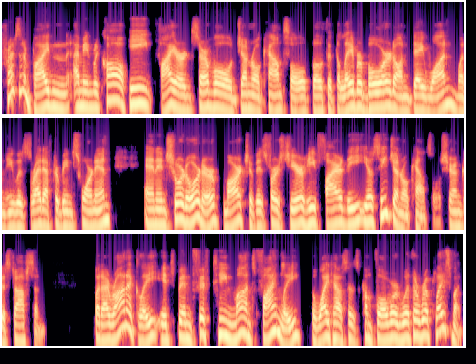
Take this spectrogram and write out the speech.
President Biden, I mean, recall he fired several general counsel, both at the labor board on day one when he was right after being sworn in. And in short order, March of his first year, he fired the EEOC general counsel, Sharon Gustafson. But ironically, it's been 15 months. Finally, the White House has come forward with a replacement.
